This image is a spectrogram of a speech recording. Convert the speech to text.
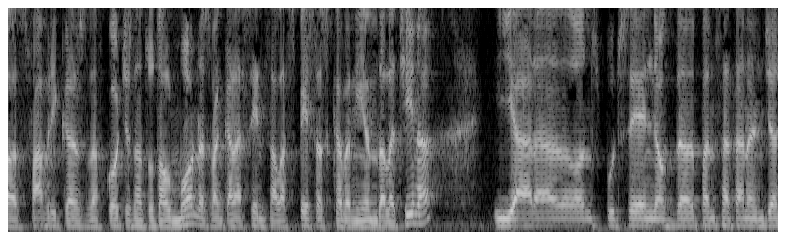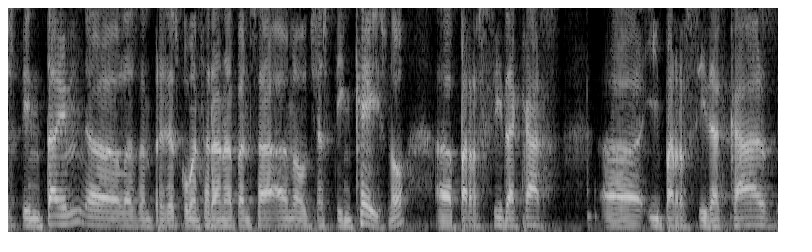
les fàbriques de cotxes de tot el món es van quedar sense les peces que venien de la Xina i ara, doncs, potser en lloc de pensar tant en just in time, eh, les empreses començaran a pensar en el just in case, no? Eh, per si de cas eh, i per si de cas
